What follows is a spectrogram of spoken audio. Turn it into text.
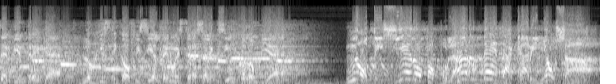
Servientrega, logística oficial de nuestra selección Colombia. Noticiero Popular de La Cariñosa.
